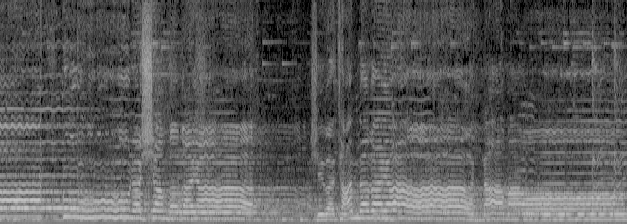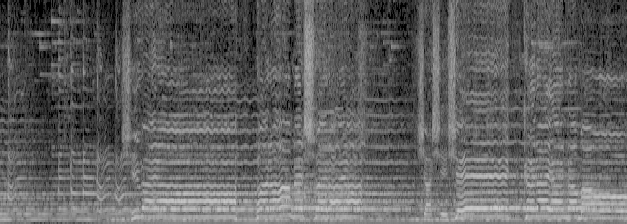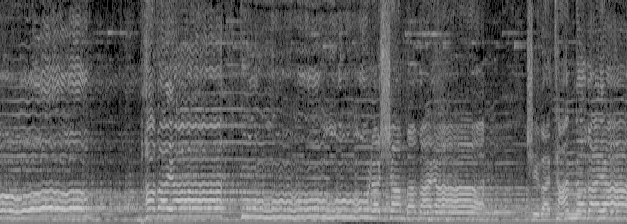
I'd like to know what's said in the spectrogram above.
Gunashambhavaya Shivatandavaya Namaom Shivatandavaya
